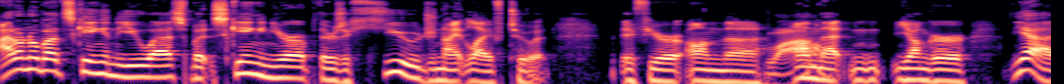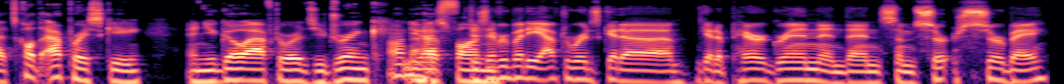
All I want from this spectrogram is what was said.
I don't know about skiing in the U.S., but skiing in Europe, there's a huge nightlife to it if you're on the wow. on that younger yeah it's called après ski and you go afterwards you drink oh, nice. you have fun does everybody afterwards get a get a peregrine and then some sur- sorbet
